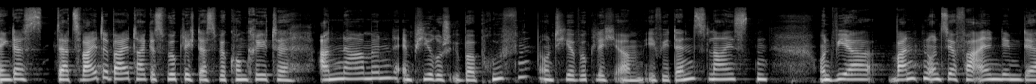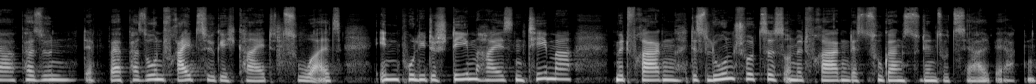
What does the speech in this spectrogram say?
Denke, dass der zweite Beitrag ist wirklich, dass wir konkrete Annahmen empirisch überprüfen und hier wirklich ähm, Evidenz leisten. Und wir wandten uns ja vor allen Dingen der, Person, der Personenfreizügigkeit zu, als innenpolitisch dem heißen Thema mit Fragen des Lohnschutzes und mit Fragen des Zugangs zu den Sozialwerken.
